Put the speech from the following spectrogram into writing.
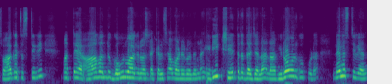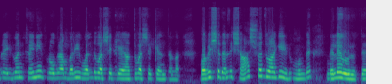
ಸ್ವಾಗತಿಸ್ತೀವಿ. ಮತ್ತೆ ಆ ಒಂದು ಗೌರವ ಆಗಿರುವಂತ ಕೆಲಸ ಮಾಡಿರೋದನ್ನ ಇಡೀ ಕ್ಷೇತ್ರದ ಜನ ನಾವಿರೋವರೆಗೂ ಕೂಡ ನೆನೆಸ್ತೀವಿ. ಅಂದ್ರೆ ಇದೊಂದು ಟ್ರೈನಿಂಗ್ ಪ್ರೋಗ್ರಾಮ್ ಬರೀ ಒಂದು ವರ್ಷಕ್ಕೆ, ಹತ್ತು ವರ್ಷಕ್ಕೆ ಅಂತಲ್ಲ. ಭವಿಷ್ಯದಲ್ಲಿ ಶಾಶ್ವತವಾಗಿ ಇದು ಮುಂದೆ ನೆಲೆ ಊರುತ್ತೆ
